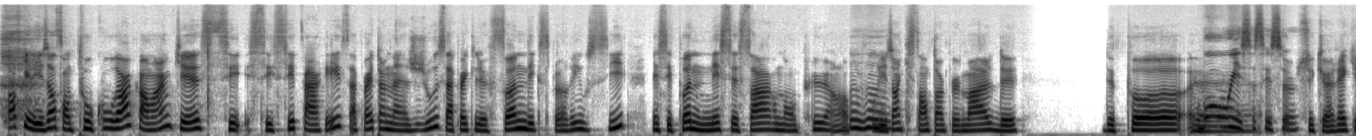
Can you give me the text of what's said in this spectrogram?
je pense que les gens sont au courant quand même que c'est c'est séparé. Ça peut être un ajout, ça peut être le fun d'explorer aussi, mais c'est pas nécessaire non plus. Alors, pour Mhm. les gens qui se sentent un peu mal de de pas. euh, Oui, oui, ça, c'est sûr. C'est correct,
